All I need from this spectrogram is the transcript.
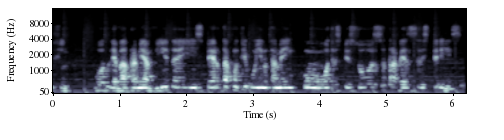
enfim, vou levar para minha vida e espero estar contribuindo também com outras pessoas através dessa experiência.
